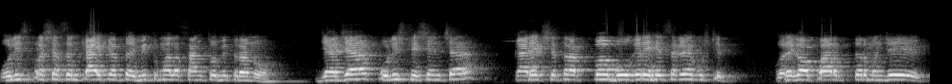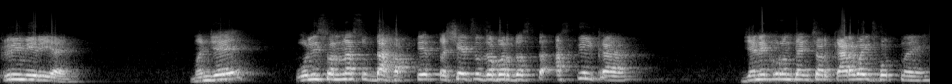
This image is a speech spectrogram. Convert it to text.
पोलीस प्रशासन काय करतंय? मी तुम्हाला सांगतो मित्रांनो. ज्या ज्या पोलीस स्टेशनच्या कार्यक्षेत्रात पब वगैरे हे सगळ्या गोष्टीत कोरेगाव पार्क तर म्हणजे क्रीम एरिया आहे. म्हणजे पोलिसांना सुद्धा हप्ते तसेच जबरदस्त असतील का? जेणेकरून त्यांच्यावर कारवाईच होत नाही.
